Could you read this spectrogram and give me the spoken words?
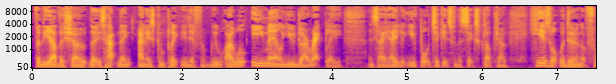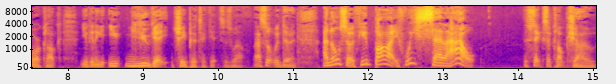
for the other show that is happening and is completely different. We, I will email you directly and say, hey, look, you've bought tickets for the six o'clock show. Here's what we're doing at four o'clock. You're going to get you you get cheaper tickets as well. That's what we're doing. And also, if you buy, if we sell out the six o'clock show,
